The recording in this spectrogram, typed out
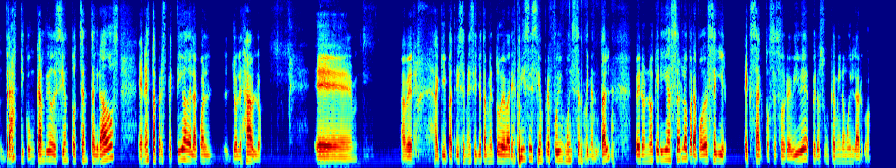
drástico, un cambio de 180 grados en esta perspectiva de la cual yo les hablo. Eh, a ver, aquí Patricia me dice, yo también tuve varias crisis, siempre fui muy sentimental, pero no quería hacerlo para poder seguir. Exacto, se sobrevive, pero es un camino muy largo.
